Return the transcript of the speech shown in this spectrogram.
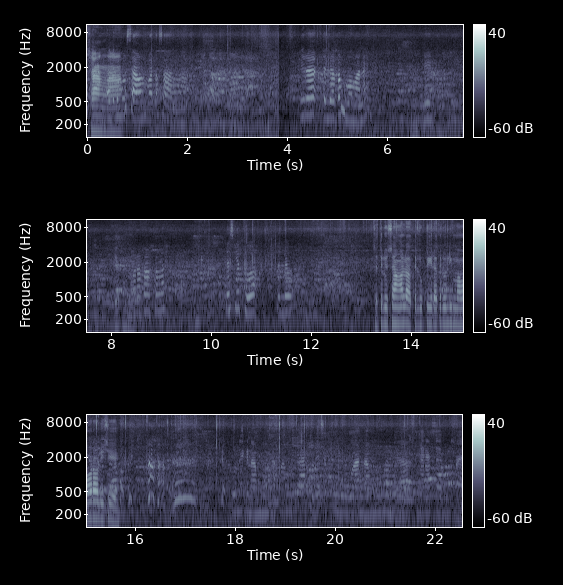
Sanga. telur sama patah sanga. Pira telur apa mau mana? Eh, Ya, kan. ora apa-apa lah. Terus gitu, telur Setelu sanga lah, telu pira, telu lima orang di sini. Kune kena mamia kule sepuluhan namun enggak merah sempe.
